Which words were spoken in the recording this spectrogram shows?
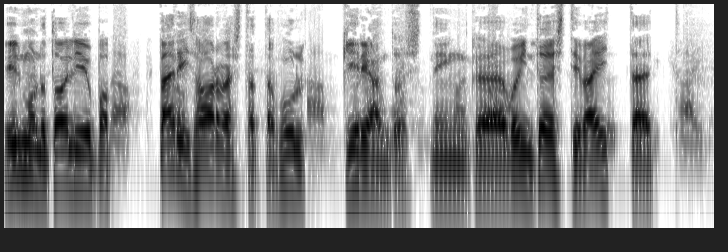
ilmunud oli juba päris arvestatav hulk kirjandust ning võin tõesti väita, et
